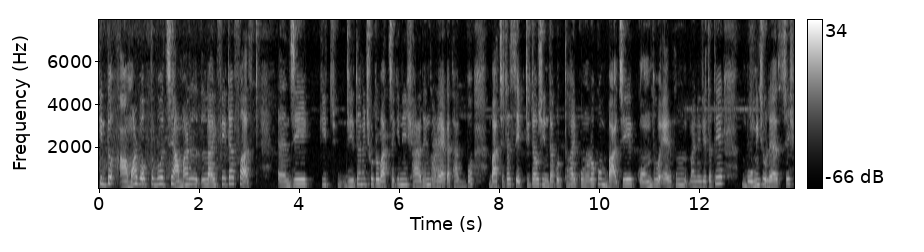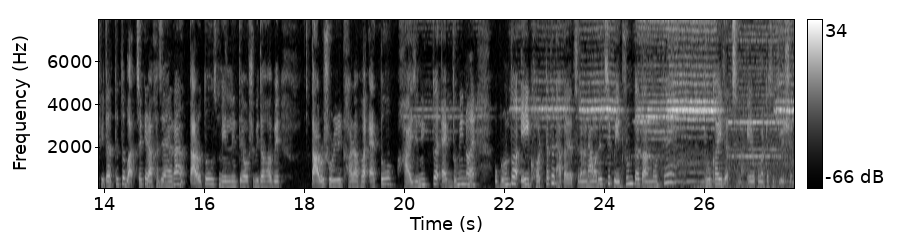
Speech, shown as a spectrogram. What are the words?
কিন্তু আমার বক্তব্য হচ্ছে আমার লাইফে এটা ফার্স্ট যে কিছু যেহেতু আমি ছোট বাচ্চাকে নিয়ে সারাদিন ঘরে একা থাকব, বাচ্চাটার সেফটিটাও চিন্তা করতে হয় কোনো রকম বাজে গন্ধ, এরকম মানে যেটাতে বমি চলে আসছে, সেটাতে তো বাচ্চাকে রাখা যায় না, তারও তো স্মেল নিতে অসুবিধা হবে। তারও শরীর খারাপ হয় এত হাইজেনিক তো একদমই নয়, উপরন্ত এই ঘরটাতে থাকা যাচ্ছে না। মানে আমাদের যে বেডরুমটা তার মধ্যে ঢোকাই যাচ্ছে না, এরকম একটা সিচুয়েশন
